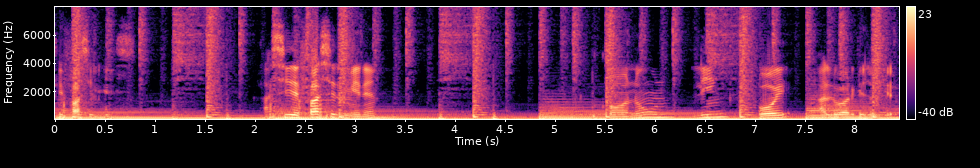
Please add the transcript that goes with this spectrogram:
qué fácil que es. Así de fácil miren con un link voy al lugar que yo quiero.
